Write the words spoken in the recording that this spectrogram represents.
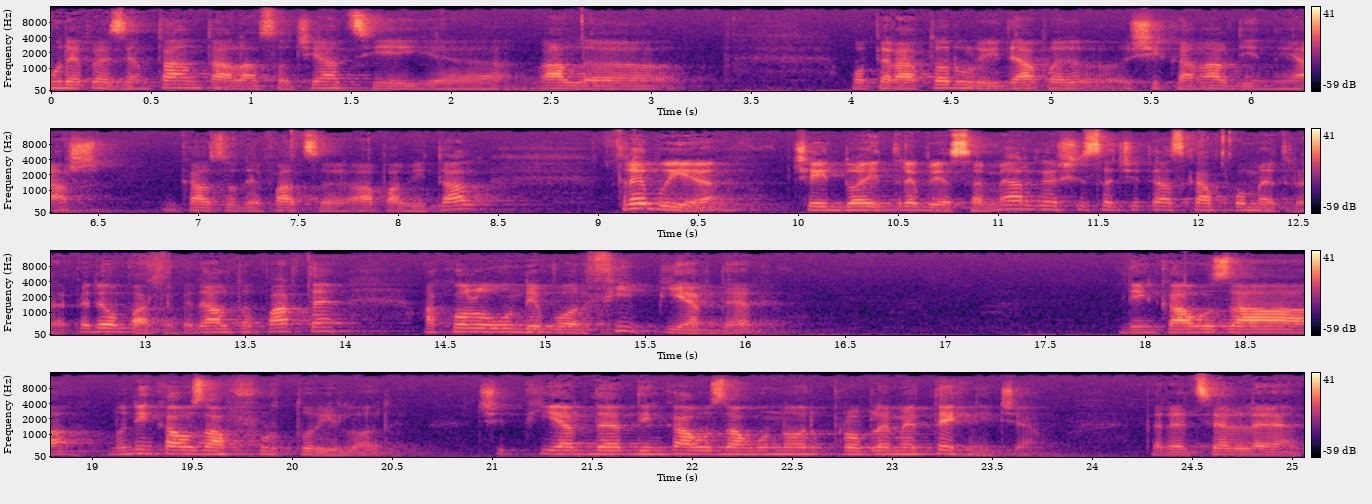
un reprezentant al asociației, uh, al uh, operatorului de apă și canal din Iași, în cazul de față Apa Vital, trebuie, cei doi trebuie să meargă și să citească apometrele, pe de o parte. Pe de altă parte, acolo unde vor fi pierderi, din cauza, nu din cauza furturilor, ci pierderi din cauza unor probleme tehnice pe rețelele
